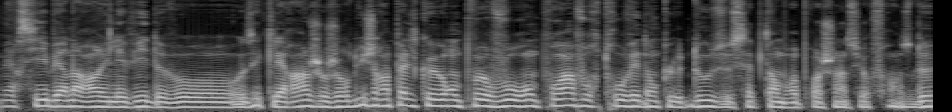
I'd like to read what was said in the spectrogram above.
Merci Bernard-Henri Lévy de vos éclairages aujourd'hui. Je rappelle qu'on vous, on pourra vous retrouver donc le 12 septembre prochain sur France 2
